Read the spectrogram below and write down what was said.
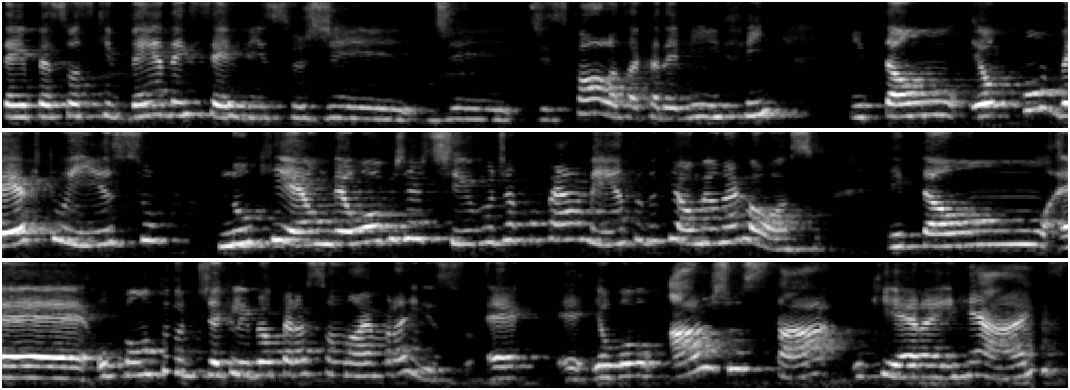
tenho pessoas que vendem serviços de, de, de escolas, academia, enfim. Então, eu converto isso no que é o meu objetivo de acompanhamento do que é o meu negócio. Então, é, o ponto de equilíbrio operacional é para isso. É, é, eu vou ajustar o que era em reais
